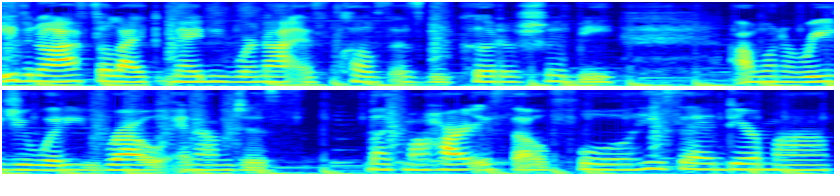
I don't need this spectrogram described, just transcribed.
even though I feel like maybe we're not as close as we could or should be, I want to read you what he wrote and I'm just like my heart is so full. He said, "Dear mom,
